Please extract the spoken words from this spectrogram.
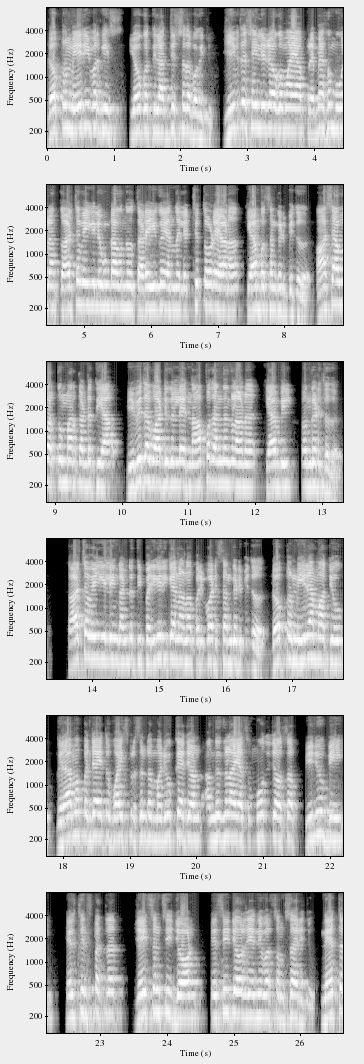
ഡോക്ടർ മേരി വർഗീസ് യോഗത്തിൽ അധ്യക്ഷത വഹിച്ചു. ജീവിതശൈലി രോഗമായ പ്രമേഹം മൂലം കാഴ്ചവൈകല്യം ഉണ്ടാകുന്നത് തടയുക എന്ന ലക്ഷ്യത്തോടെയാണ് ക്യാമ്പ് സംഘടിപ്പിച്ചത്. ആശാ വർക്കർമാർ കണ്ടെത്തിയ വിവിധ വാർഡുകളിലെ നാൽപ്പത് അംഗങ്ങളാണ് ക്യാമ്പിൽ പങ്കെടുത്തത്. കാഴ്ചവൈകല്യം കണ്ടെത്തി പരിഹരിക്കാനാണ് പരിപാടി സംഘടിപ്പിച്ചത്. ഡോക്ടർ മീര മാത്യു ഗ്രാമപഞ്ചായത്ത് vice president Manu K John അംഗങ്ങളായ Sumod Joseph Binu B health inspector Jaison C John Tessy George എന്നിവർ സംസാരിച്ചു. നേത്ര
